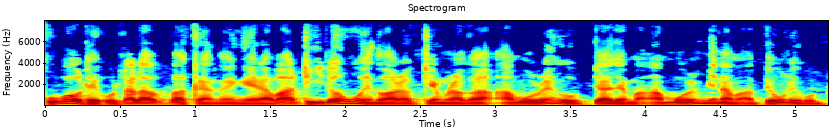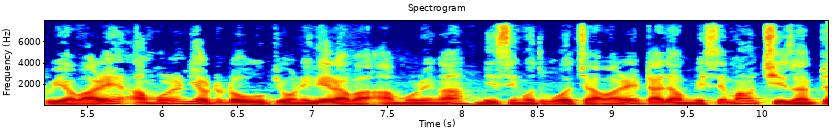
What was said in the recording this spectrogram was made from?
ကိုပေါက်ထဲကိုလှလှပပကန်သွင်းခဲ့တာပါဒီလုံးဝင်သွားတော့ကင်မရာကအာမိုရင်ကိုပြကြမှာအာမိုရင်မျက်နှာမှာအပြုံးတွေကိုတွေ့ရပါတယ်အာမိုရင်တယောက်တော်တော်ကိုပျော်နေခဲ့တာပါအာမိုရင်ကမေဆင်ကိုသဘောကျပါတယ်ဒါကြောင့်မေဆင်မောင်ခြေစွမ်းပြ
